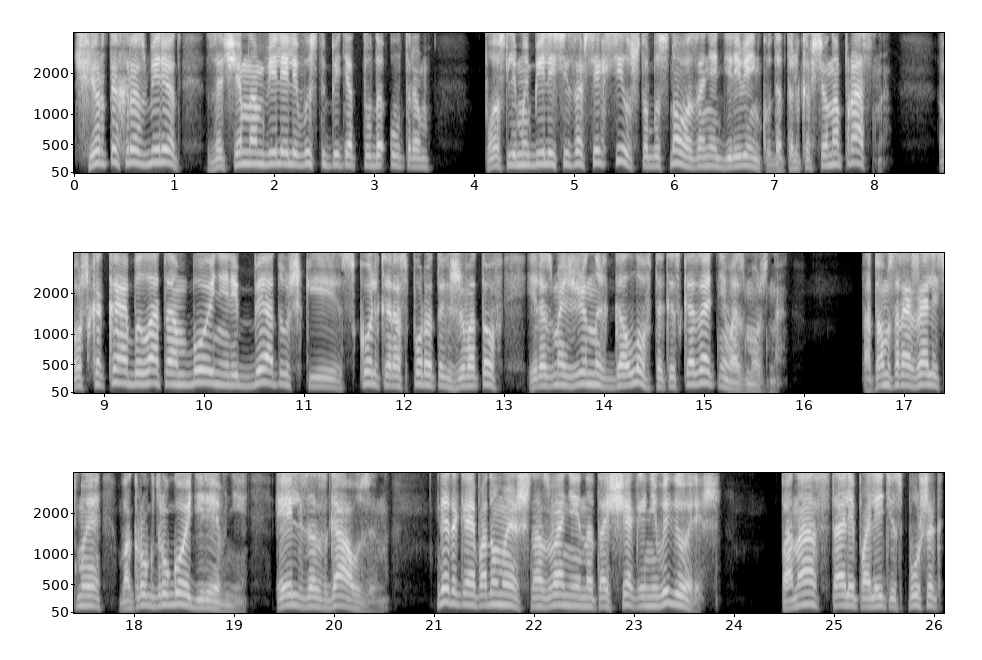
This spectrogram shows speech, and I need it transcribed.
Черт их разберет, зачем нам велели выступить оттуда утром. После мы бились изо всех сил, чтобы снова занять деревеньку, да только все напрасно. А уж какая была там бойня, ребятушки, сколько распоротых животов и размозженных голов, так и сказать невозможно. Потом сражались мы вокруг другой деревни, Эльзасгаузен. Этакое, подумаешь, название натощак и не выговоришь. По нас стали палить из пушек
